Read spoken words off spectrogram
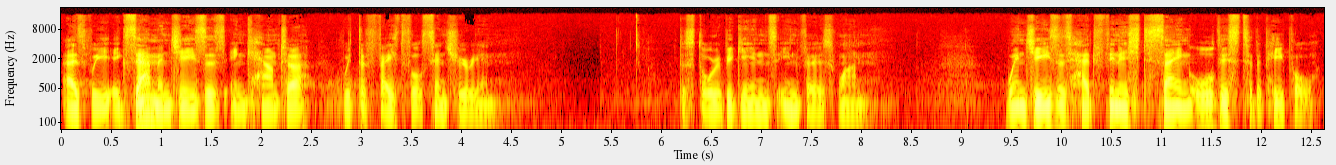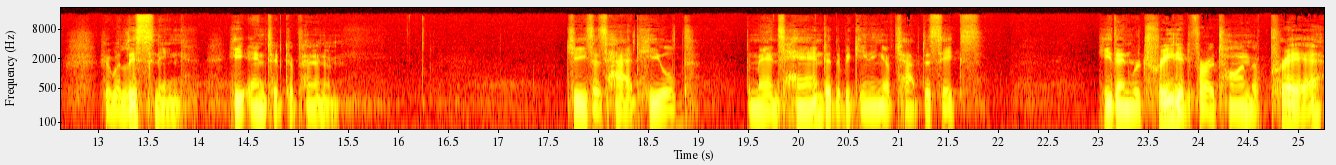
as we examine Jesus' encounter with the faithful centurion. The story begins in verse 1. When Jesus had finished saying all this to the people who were listening, he entered Capernaum. Jesus had healed the man's hand at the beginning of chapter 6. He then retreated for a time of prayer,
